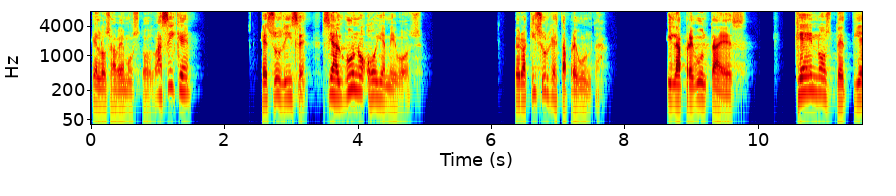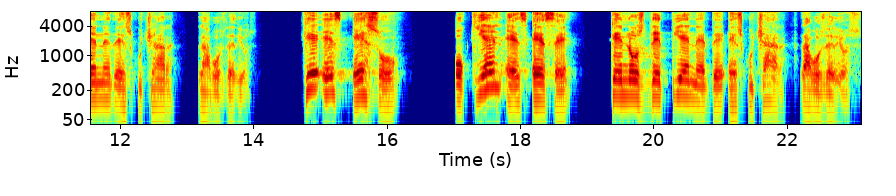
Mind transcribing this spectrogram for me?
que lo sabemos todo. Así que Jesús dice, si alguno oye mi voz, pero aquí surge esta pregunta. Y la pregunta es, ¿qué nos detiene de escuchar la voz de Dios? ¿Qué es eso o quién es ese que nos detiene de escuchar la voz de Dios?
